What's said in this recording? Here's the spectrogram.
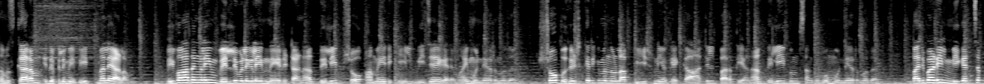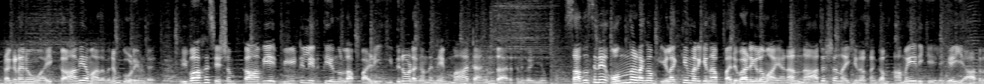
നമസ്കാരം ഇത് ഫിലിമി ബീറ്റ് മലയാളം. വിവാദങ്ങളെയും വെല്ലുവിളികളെയും നേരിട്ടാണ് ദിലീപ് ഷോ അമേരിക്കയിൽ വിജയകരമായി മുന്നേറുന്നത്. ഷോ ബഹിഷ്കരിക്കുമെന്നുള്ള ഭീഷണിയൊക്കെ കാറ്റിൽ പറത്തിയാണ് ദിലീപും സംഘവും മുന്നേറുന്നത്. പരിപാടിയിൽ മികച്ച പ്രകടനവുമായി കാവ്യ മാധവനും കൂടെയുണ്ട്. വിവാഹശേഷം കാവ്യയെ വീട്ടിലിരുത്തിയെന്നുള്ള പഴി ഇതിനോടകം തന്നെ മാറ്റാനും താരത്തിന് കഴിഞ്ഞു. സദസ്സിനെ ഒന്നടങ്കം ഇളക്കി മറിക്കുന്ന പരിപാടികളുമായാണ് നാദൃഷ നയിക്കുന്ന സംഘം അമേരിക്കയിലേക്ക് യാത്ര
